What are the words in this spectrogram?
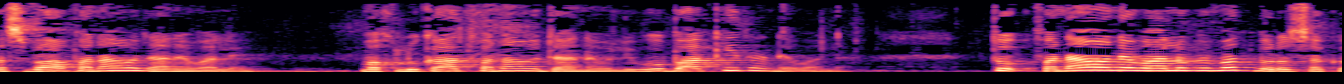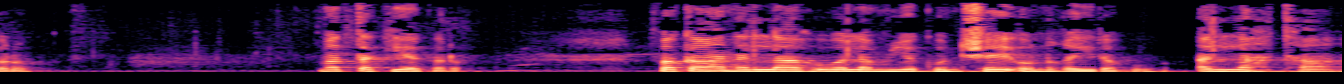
اسباب فنا ہو جانے والے، مخلوقات فنا ہو جانے والی، وہ باقی رہنے والا۔ تو فنا ہونے والوں پہ مت بھروسہ کرو۔ مت تکیا کرو۔ فقان اللہ ولم یکن شی ان گئی رہو اللہ تھا،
